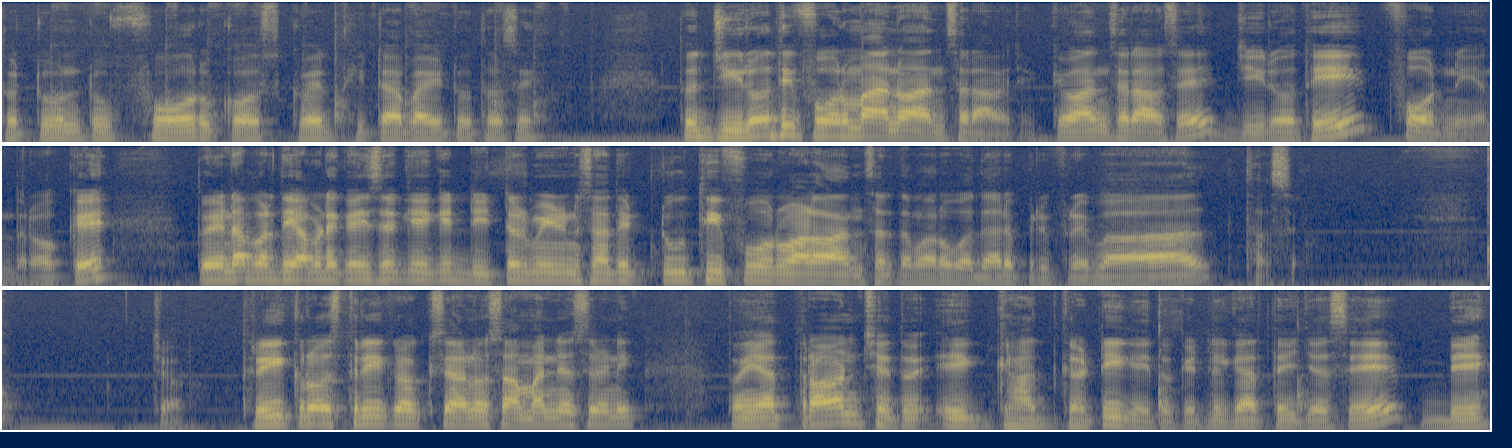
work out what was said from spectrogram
તો two two four cos square theta by two થશે. તો જીરોથી ફોરમાં આનો આન્સર આવે છે. કેવો આન્સર આવશે? જીરોથી ફોરની અંદર ઓકે તો એના પરથી આપણે કહી શકીએ કે ડિટર્મિનન્ટ સાથે ટુથી ફોરવાળો આન્સર તમારો વધારે પ્રિફરેબલ થશે. ચલો થ્રી ક્રોસ થ્રી કક્ષાનો સામાન્ય શ્રેણી. તો અહીંયા ત્રણ છે, તો એક ઘાત ઘટી ગઈ, તો કેટલી ઘાત થઈ જશે? બે.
